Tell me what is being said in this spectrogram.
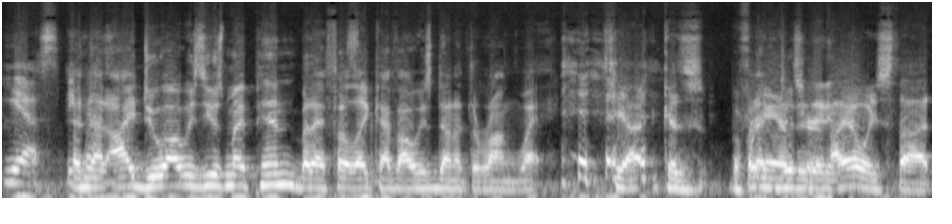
Yes, because and that I do always use my PIN, but I felt like I've always done it the wrong way. See, because before I I it answer, anyway. I always thought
